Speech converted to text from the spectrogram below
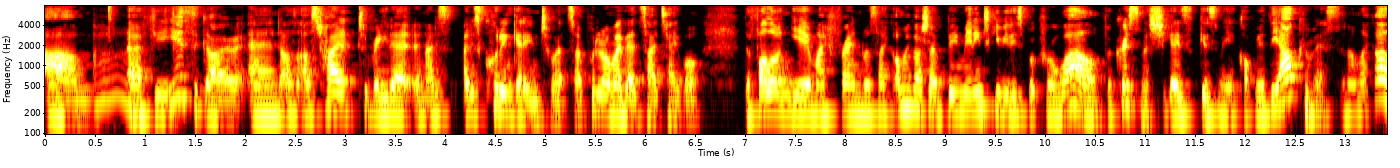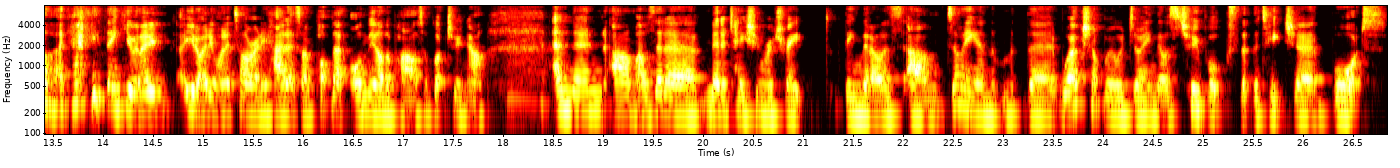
um, oh. a few years ago, and I was, I was, trying to read it, and I just I just couldn't get into it, so I put it on my bedside table. The following year, my friend was like, "Oh my gosh, I've been meaning to give you this book for a while. For Christmas, she goes gives me a copy of The Alchemist, and I'm like, "Oh, okay, thank you." And I didn't, you know, I didn't want to tell her I already had it, so I popped that on the other pile. So I've got two now. And then um, I was at a meditation retreat thing that I was um, doing, and the, workshop we were doing, there was two books that the teacher bought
